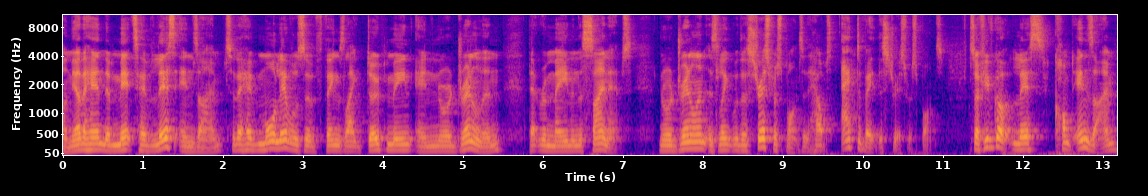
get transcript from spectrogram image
On the other hand, the METs have less enzyme, so they have more levels of things like dopamine and noradrenaline that remain in the synapse. Noradrenaline is linked with the stress response. It helps activate the stress response. So if you've got less COMT enzyme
